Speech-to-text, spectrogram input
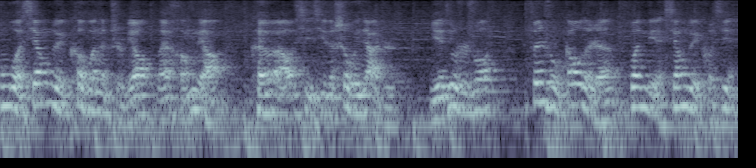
通过相对客观的指标来衡量 KOL 信息的社会价值。也就是说，分数高的人观点相对可信。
